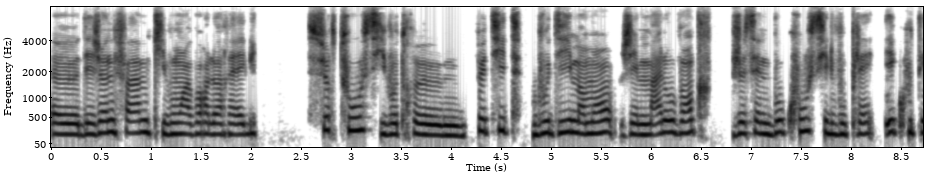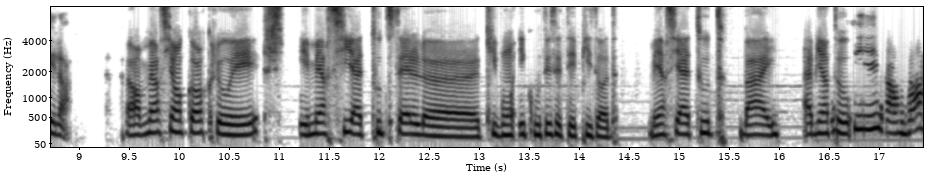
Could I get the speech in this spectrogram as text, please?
euh, des jeunes femmes qui vont avoir leurs règles. Surtout si votre petite vous dit Maman, j'ai mal au ventre, je saigne beaucoup, s'il vous plaît, écoutez-la. Alors merci encore Chloé et merci à toutes celles euh, qui vont écouter cet épisode. Merci à toutes. Bye. À bientôt. Merci, au revoir.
